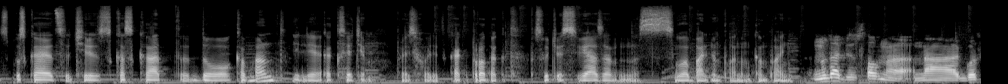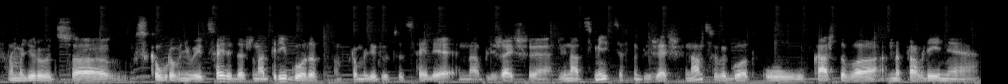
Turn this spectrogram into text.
спускается через каскад до команд, или как с этим происходит? Как продукт, по сути, связан с глобальным планом компании? Ну да, безусловно, на год формулируются высокоуровневые цели, даже на три года там формулируются цели на ближайшие 12 месяцев, на ближайший финансовый год. У каждого направления,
